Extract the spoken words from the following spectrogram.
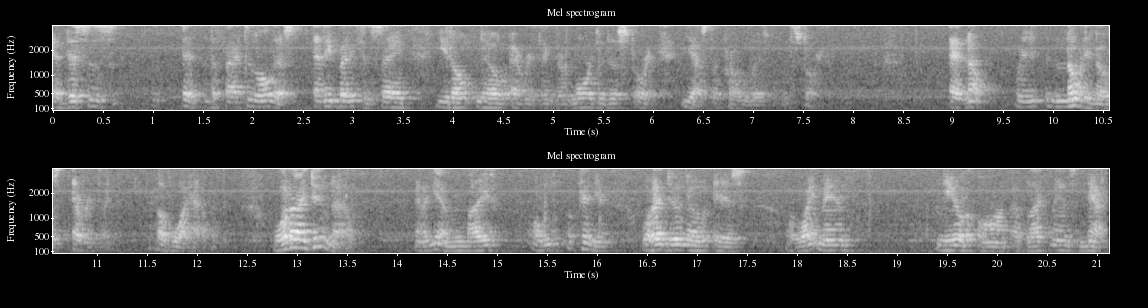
And this is, and the fact is all this. Anybody can say you don't know everything. There's more to this story. Yes, there probably is to the story. And no, we, nobody knows everything of what happened. What I do know, and again, my own opinion, what I do know is a white man kneeled on a black man's neck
